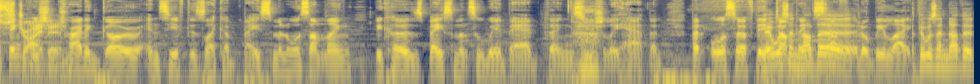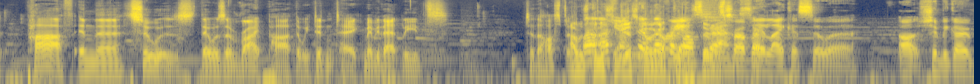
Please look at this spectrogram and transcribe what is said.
just think we should in? try to go and see if there's like a basement or something because basements are where bad things usually happen. But also if they're There was dumping another- stuff, it'll be like there was another path in the sewers. There was a right path that we didn't take. Maybe that leads to the hospital. I was Well, going I to suggest think going that up the the sewers. it's probably So- like a sewer. Oh, should we go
